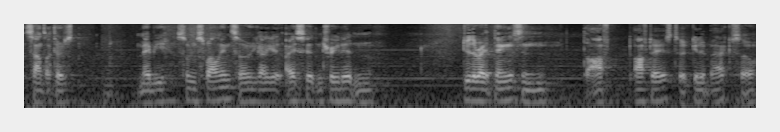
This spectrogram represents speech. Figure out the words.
sounds like there's maybe some swelling, so you got to get ice it and treat it and do the right things in the off off days to get it back. So,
